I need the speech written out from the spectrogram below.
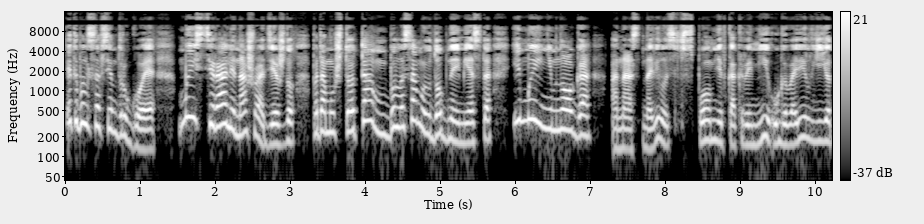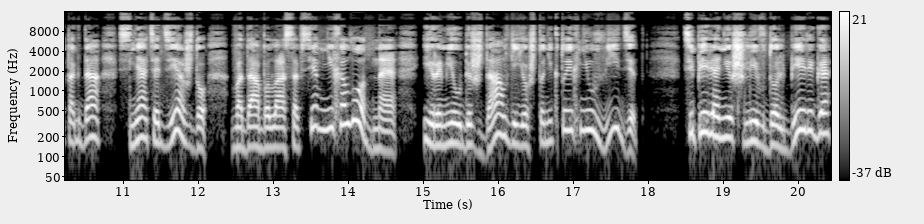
Это было совсем другое. Мы стирали нашу одежду, потому что там было самое удобное место, и мы немного...» Она остановилась, вспомнив, как Реми уговорил ее тогда снять одежду. Вода была совсем не холодная, и Реми убеждал ее, что никто их не увидит. Теперь они шли вдоль берега,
